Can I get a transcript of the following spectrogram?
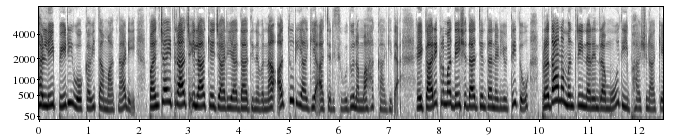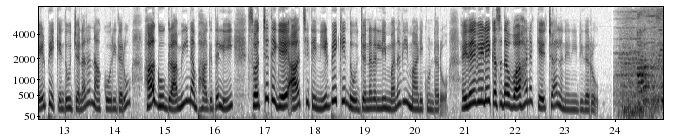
ಮುನಗನಹಳ್ಳಿ ಪಿಡಿಒ ಕವಿತಾ ಮಾತನಾಡಿ, ಪಂಚಾಯತ್ ರಾಜ್ ಇಲಾಖೆ ಜಾರಿಯಾದ ದಿನವನ್ನು ಅದ್ದೂರಿಯಾಗಿ ಆಚರಿಸುವುದು ನಮ್ಮ ಹಕ್ಕಾಗಿದೆ. ಈ ಕಾರ್ಯಕ್ರಮ ದೇಶದಾದ್ಯಂತ ನಡೆಯುತ್ತಿದ್ದು ಪ್ರಧಾನಮಂತ್ರಿ ನರೇಂದ್ರ ಮೋದಿ ಭಾಷಣ ಕೇಳಬೇಕೆಂದು ಜನರನ್ನ ಕೋರಿದರು ಹಾಗೂ ಗ್ರಾಮೀಣ ಭಾಗದಲ್ಲಿ ಸ್ವಚ್ಛತೆಗೆ ಆದ್ಯತೆ ನೀಡಬೇಕೆಂದು ಜನರಲ್ಲಿ ಮನವಿ ಮಾಡಿಕೊಂಡರು. ಇದೇ ವೇಳೆ ಕಸದ ವಾಹನಕ್ಕೆ ಚಾಲನೆ ನೀಡಿದರು. ಅವತ್ತು ಪಿ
